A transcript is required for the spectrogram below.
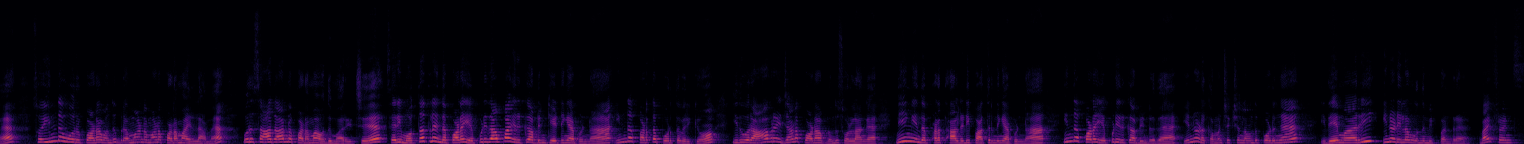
ஸோ இந்த ஒரு படம் வந்து பிரம்மாண்டமான படமாக இல்லாமல் ஒரு சாதாரண படமாக வந்து மாறிடுச்சு. சரி மொத்தத்தில் இந்த படம் எப்படி தான்ப்பா இருக்குது அப்படின்னு கேட்டிங்க அப்படின்னா இந்த படத்தை பொறுத்த வரைக்கும் இது ஒரு ஆவரேஜான படம் அப்படின்னு வந்து சொல்லாங்க. நீங்கள் இந்த படத்தை ஆல்ரெடி பார்த்துருந்தீங்க அப்படின்னா இந்த படம் எப்படி இருக்குது அப்படின்றத என்னோட கமெண்ட் செக்ஷனில் வந்து போடுங்க. இதே மாதிரி இன்னடியில் உங்களை வந்து மீட் பண்ணுறேன் பை ஃப்ரெண்ட்ஸ்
